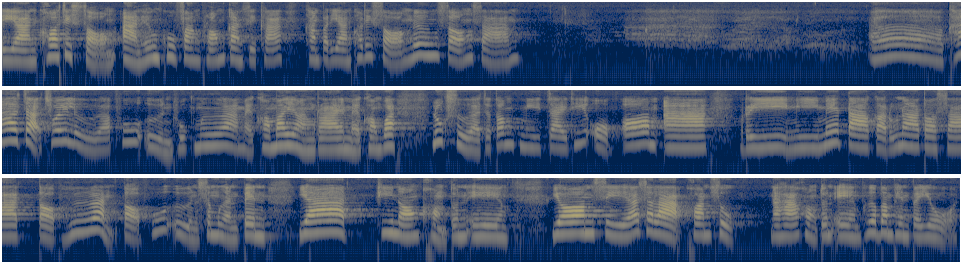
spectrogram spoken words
ฏิญาณข้อที่สองอ่านให้คุณครูฟังพร้อมกันสิคะคำปฏิญาณข้อที่สองหนึ่งสองสาม อ่าข้าจะช่วยเหลือผู้อื่นทุกเมื่อ หมายความว่าอย่างไร หมายความว่าลูกเสือจะต้องมีใจที่โอบอ้อมอารี มีเมตตากรุณาต่อสัตว์ต่อเพื่อน ต่อผู้อื่นเสมือนเป็นญาติพี่น้องของตนเอง ยอมเสียสละความสุขนะคะของตนเองเพื่อบำเพ็ญประโยชน์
